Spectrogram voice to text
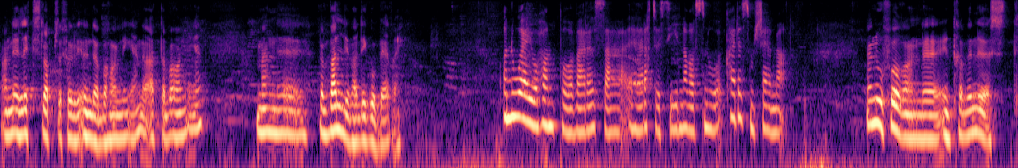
Han er litt slapp selvfølgelig under behandlingen og etter behandlingen. Men eh, det er veldig, veldig god bedring. Og nå er jo han på værelset eh, rett ved siden av oss nå. Hva er det som skjer med han? Men nå får han eh, intravenøst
